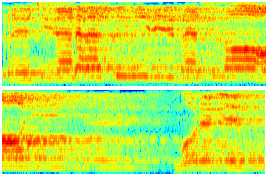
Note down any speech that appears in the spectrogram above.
recelesti res morte suppressit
